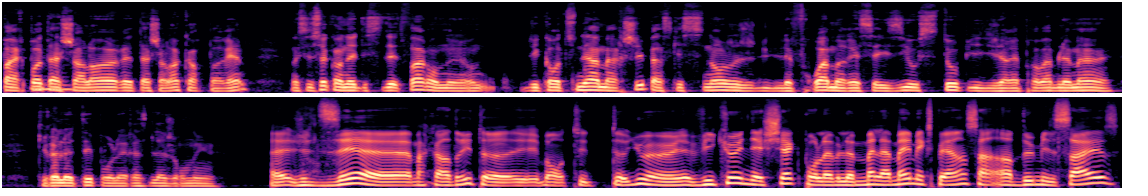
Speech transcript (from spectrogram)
perds pas ta Mhm. chaleur, ta chaleur corporelle. Donc c'est ça qu'on a décidé de faire. On j'ai continué à marcher parce que sinon je- le froid m'aurait saisi aussitôt puis j'aurais probablement grelotté pour le reste de la journée. Euh, je le disais, euh, Marc-André, tu as, bon, t'es- t'as eu un, vécu un échec pour le- le- la même expérience en, en 2016.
